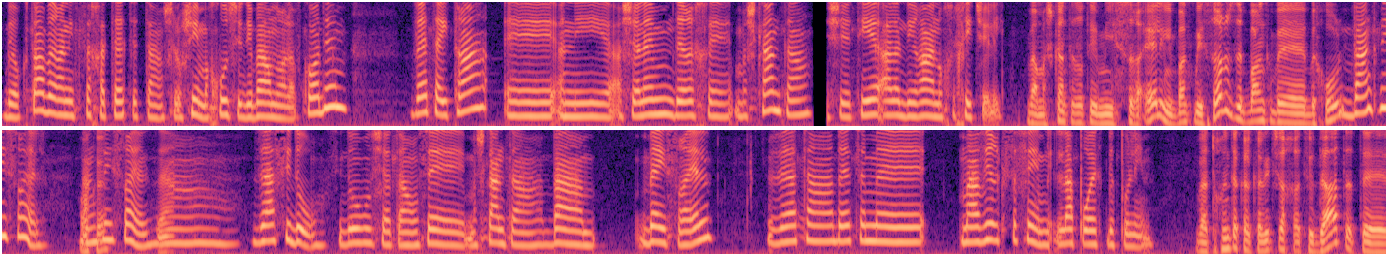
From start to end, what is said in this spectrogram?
באוקטובר אני אצטרך לתת את ה-30% שדיברנו עליו קודם, ואת היתרה אה, אני אשלם דרך אה, משכנתה שתהיה על הדירה הנוכחית שלי. והמשכנתה הזאת היא מישראל, היא מבנק בישראל או זה בנק בחו"ל? בנק בישראל. בנק אוקיי. בישראל, זה, זה הסידור. סידור שאתה עושה משכנתה בישראל, ואתה בעצם אה, מעביר כספים לפרויקט בפולין. והתוכנית הכלכלית שלך, את יודעת, את, אה,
